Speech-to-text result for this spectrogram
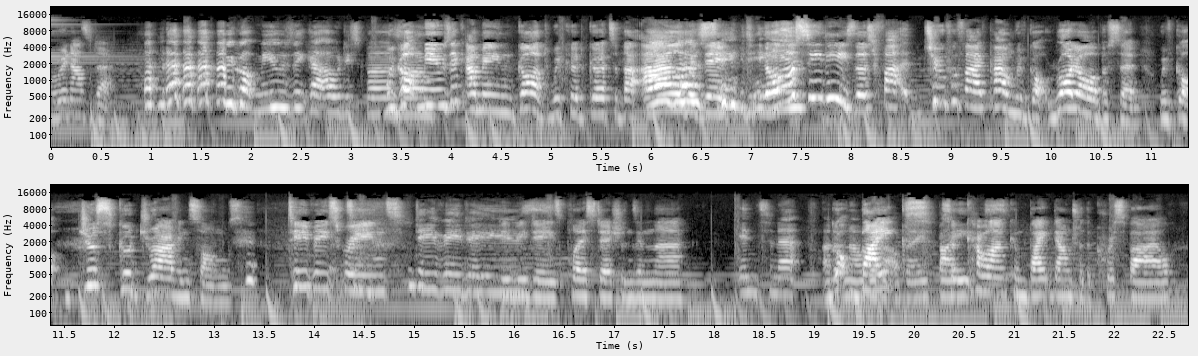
We're in Asda. we got music at our disposal. We've got music. I mean, God, we could go to that All aisle with those the CDs. all those CDs. Those fa- two for five pound. We've got Roy Orbison. We've got just good driving songs, TV screens, DVDs. DVDs, PlayStations in there. Internet. I We've got know bikes, what so. Caroline can bike down to the crisp aisle,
